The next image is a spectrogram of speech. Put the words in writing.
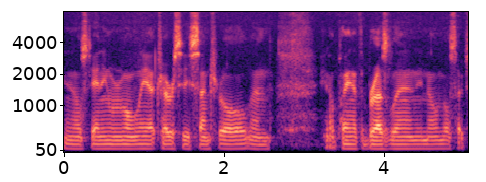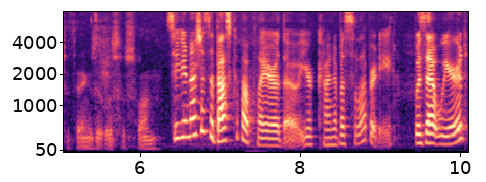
You know, standing room only at Traverse City Central, and you know playing at the Breslin. You know, and those types of things. It was was fun. So you're not just a basketball player, though. You're kind of a celebrity. Was that weird?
